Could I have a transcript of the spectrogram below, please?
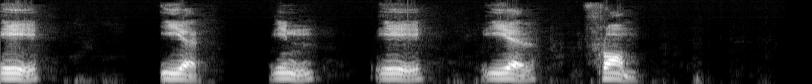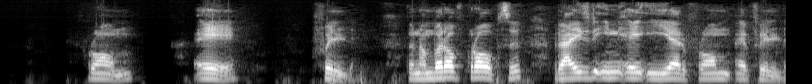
a year in a year from from a field तो number of crops raised in a year from a field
